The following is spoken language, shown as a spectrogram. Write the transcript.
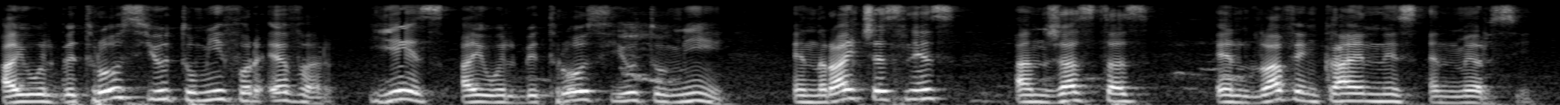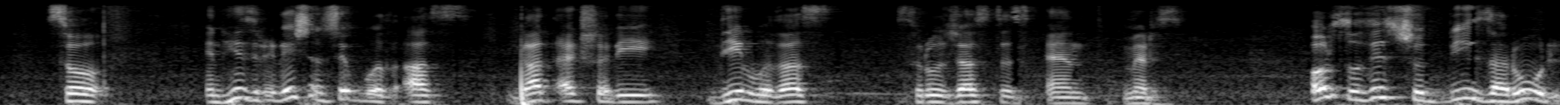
I will betroth you to me forever. Yes, I will betroth you to me in righteousness and justice, in loving kindness and mercy. So, in his relationship with us, God actually deal with us through justice and mercy. Also, this should be the rule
